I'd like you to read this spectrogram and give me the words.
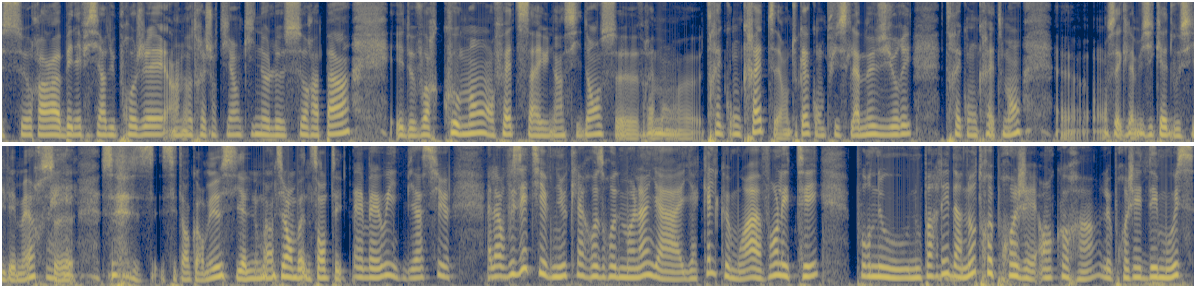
sera bénéficiaire du projet un autre échantillon qui ne le sera pas, et de voir comment en fait ça a une incidence euh, vraiment euh, très concrète, en tout cas qu'on puisse la mesurer très concrètement. Euh, on sait que la musique adoucit les mœurs, c'est encore mieux si elle nous maintient en bonne santé. Eh ben oui, bien sûr. Alors vous étiez venue, Claire Rose Molin, il y, a, il y a quelques mois, avant l'été, pour nous, nous parler d'un autre projet, encore un, le projet Demos.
